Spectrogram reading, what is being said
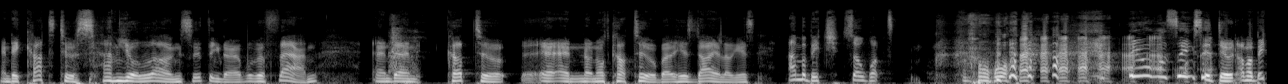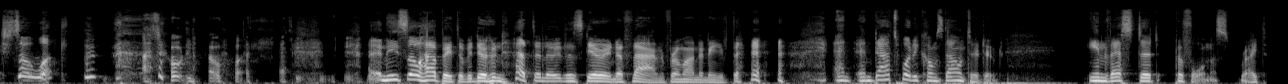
and they cut to Samuel Lung sitting there with a fan, and then cut to, uh, and no, not cut to, but his dialogue is, "I'm a bitch, so what?" He almost sings it, dude. I'm a bitch, so what? I don't know what that means. And he's so happy to be doing that and uh, steering the fan from underneath there. and and that's what it comes down to, dude. Invested performance, right?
